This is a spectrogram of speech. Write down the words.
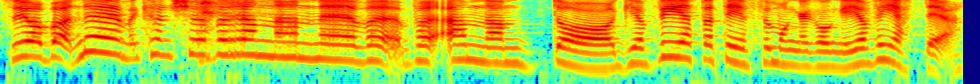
Så jag bara, nej men kanske varannan, eh, var, varannan dag. Jag vet att det är för många gånger, jag vet det.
